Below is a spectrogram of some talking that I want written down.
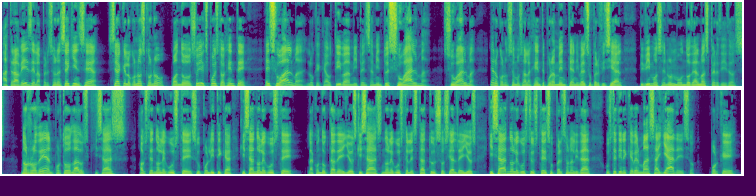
a través de la persona, sea quien sea, sea que lo conozco o no. Cuando soy expuesto a gente, es su alma lo que cautiva mi pensamiento, es su alma, su alma. Ya no conocemos a la gente puramente a nivel superficial, vivimos en un mundo de almas perdidas. Nos rodean por todos lados. Quizás a usted no le guste su política, quizás no le guste la conducta de ellos, quizás no le guste el estatus social de ellos, quizás no le guste a usted su personalidad. Usted tiene que ver más allá de eso, porque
